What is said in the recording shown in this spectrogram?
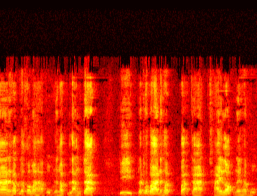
มานะครับแล้วเข้ามาหาผมนะครับ หลังจากที่รัฐบาลนะครับประกาศคลายล็อกนะครับผม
